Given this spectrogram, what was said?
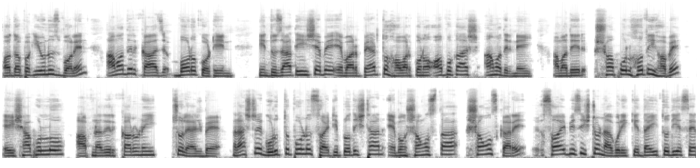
অধ্যাপক ইউনুস বলেন, আমাদের কাজ বড় কঠিন কিন্তু জাতি হিসেবে এবার ব্যর্থ হওয়ার কোনো অবকাশ আমাদের নেই। আমাদের সফল হতেই হবে, এই সাফল্য আপনাদের কারণেই চলে আসবে। রাষ্ট্রের গুরুত্বপূর্ণ ছয়টি প্রতিষ্ঠান এবং সংস্থা সংস্কারে ছয় বিশিষ্ট নাগরিককে দায়িত্ব দিয়েছেন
